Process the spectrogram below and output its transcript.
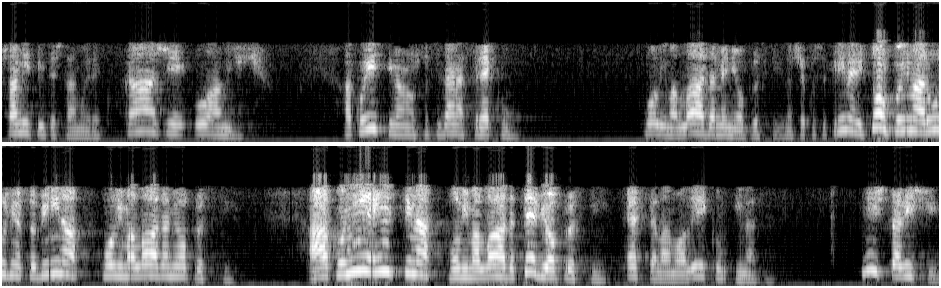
Šta mislite šta mu je rekao? Kaže, o Amidžiću, ako je istina ono što si danas rekao, molim Allah da meni oprosti. Znači, ako se primeni toliko ima ružnih osobina, molim Allah da mi oprosti. A ako nije istina, molim Allah da tebi oprosti. Esselamu alaikum i nazad. Ništa više.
